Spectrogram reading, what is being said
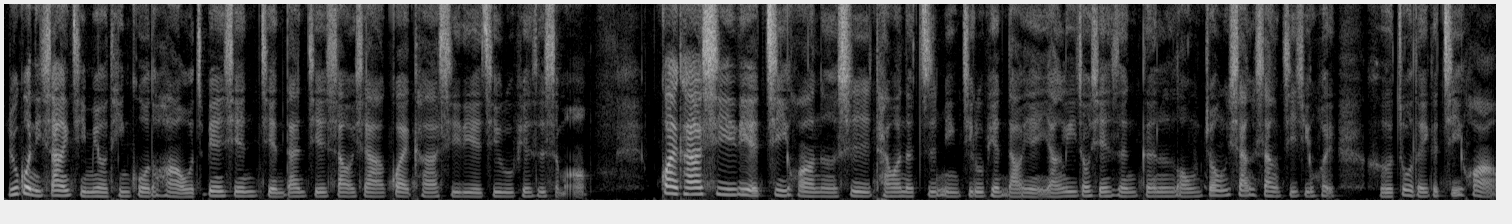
如果你上一集没有听过的话，我这边先简单介绍一下怪咖系列纪录片是什么。哦怪咖系列计划呢，是台湾的知名纪录片导演杨立洲先生跟隆中向上基金会合作的一个计划。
